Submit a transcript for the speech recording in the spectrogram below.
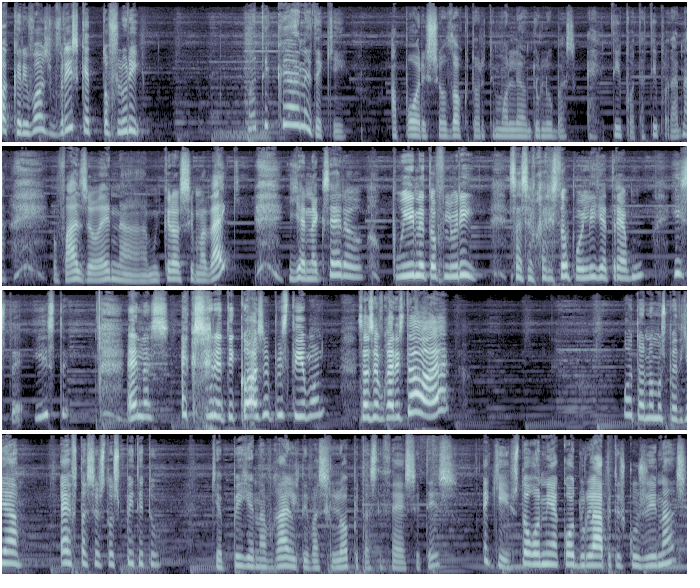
ακριβώς βρίσκεται το φλουρί. Μα τι κάνετε εκεί, απόρρισε ο δόκτωρ τιμολέων του Λούμπας. Ε, τίποτα, τίποτα, να. Βάζω ένα μικρό σημαδάκι για να ξέρω πού είναι το φλουρί. Σας ευχαριστώ πολύ γιατρέ μου. Είστε, είστε ένας εξαιρετικός επιστήμον. Σας ευχαριστώ, ε! Όταν όμως, παιδιά, έφτασε στο σπίτι του και πήγε να βγάλει τη βασιλόπιτα στη θέση της, εκεί, στο γωνιακό ντουλάπι της κουζίνας,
